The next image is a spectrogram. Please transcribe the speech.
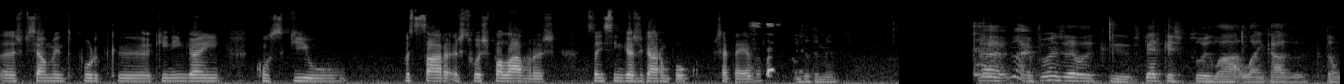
eh, especialmente porque aqui ninguém conseguiu expressar as suas palavras sem se engasgar um pouco, exceto a Eva. Exatamente. Ah, não, é, pelo menos é que espero que as pessoas lá, lá em casa, que estão,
